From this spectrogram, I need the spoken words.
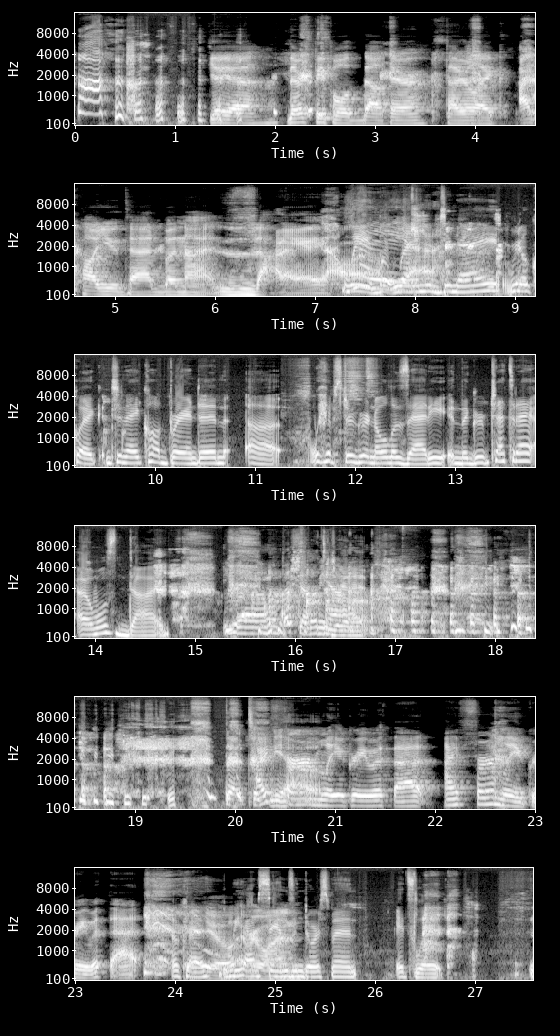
Yeah, yeah. There's people out there that are like, I call you dad, but not daddy. Wait, but when Yeah. Janae, real quick, Janae called Brandon uh, hipster granola zaddy in the group chat today, I almost died. Yeah, that Shout out to Janet. That took I me out. firmly agree with that. I firmly agree with that. Okay, Yo, we have everyone. Sam's endorsement. It's lit.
